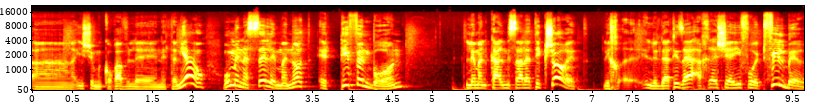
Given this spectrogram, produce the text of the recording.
האיש שמקורב לנתניהו, הוא מנסה למנות את טיפנברון למנכ"ל משרד התקשורת. לדעתי זה היה אחרי שהעיפו את פילבר,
